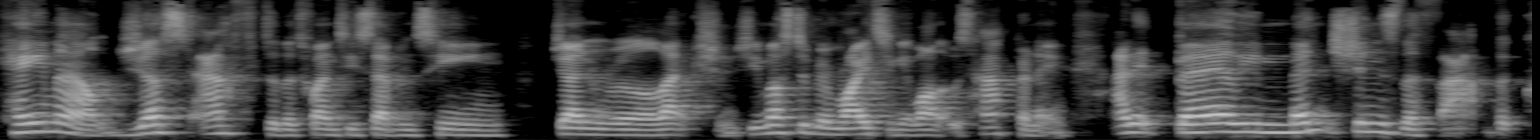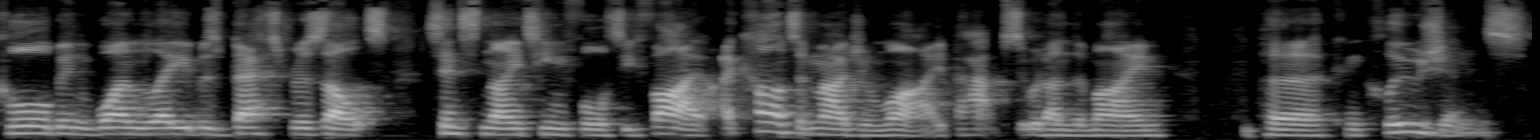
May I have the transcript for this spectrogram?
came out just after the 2017 general election. She must have been writing it while it was happening. And it barely mentions the fact that Corbyn won Labour's best results since 1945. I can't imagine why. Perhaps it would undermine her conclusions.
